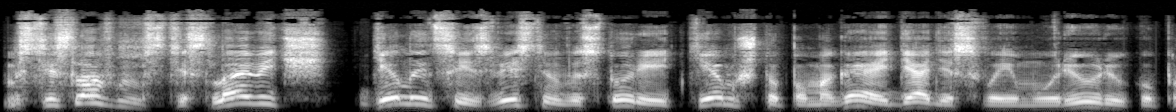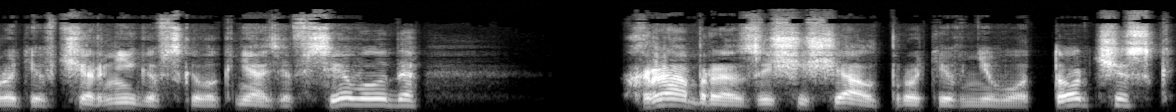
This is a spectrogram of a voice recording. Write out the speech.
Мстислав Мстиславич делается известен в истории тем, что, помогая дяде своему Рюрику против черниговского князя Всеволода, храбро защищал против него Торческ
